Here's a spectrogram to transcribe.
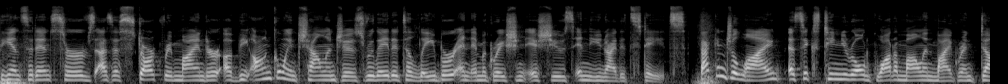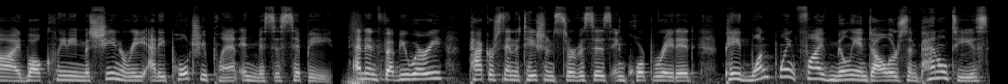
The incident serves as a stark reminder of the ongoing challenges related to labor and immigration issues in the United States. Back in July, a 16 year old Guatemalan migrant died while cleaning machinery at a poultry plant in Mississippi. And in February, Packer Sanitation Services Incorporated paid $1.5 million in penalties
